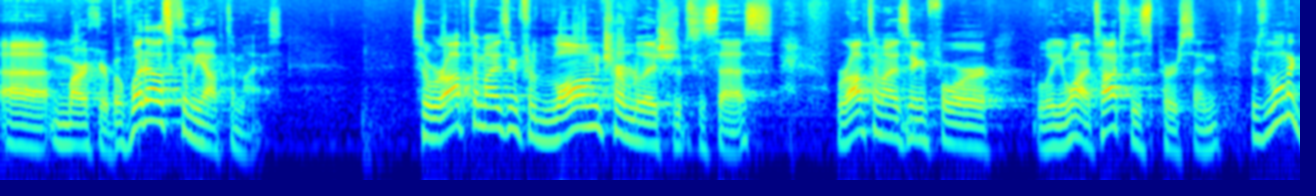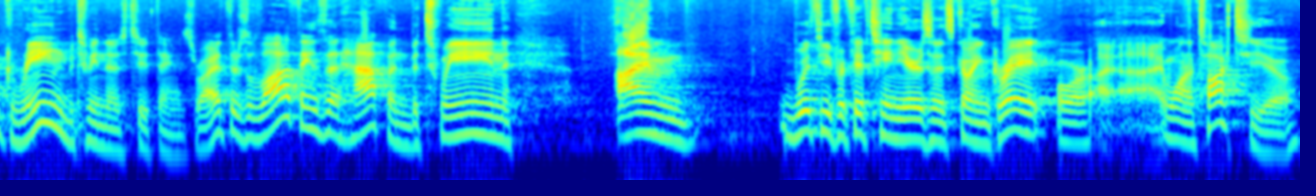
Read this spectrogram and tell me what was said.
uh, marker. But what else can we optimize? So we're optimizing for long term relationship success. We're optimizing for, well, you want to talk to this person. There's a lot of green between those two things, right? There's a lot of things that happen between I'm with you for 15 years and it's going great, or I, I want to talk to you.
